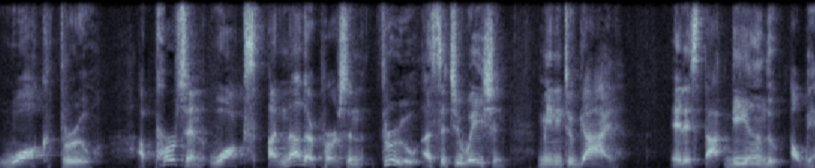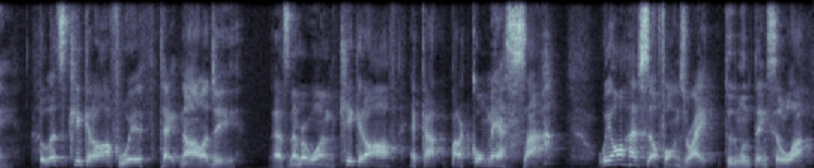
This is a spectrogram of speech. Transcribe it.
walk through. A person walks another person through a situation, meaning to guide. Ele está guiando alguém. So let's kick it off with technology. That's number one. Kick it off é para começar. We all have cell phones, right? Todo mundo tem celular.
